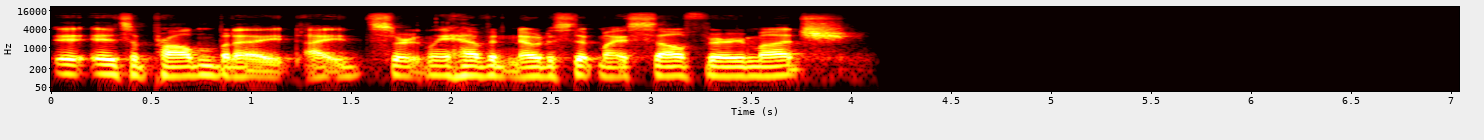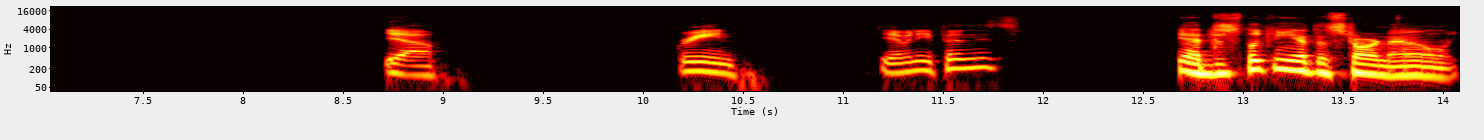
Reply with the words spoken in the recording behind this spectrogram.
it's a problem, but I I certainly haven't noticed it myself very much. Yeah. Green. Do you have any opinions? Yeah, just looking at the store now, like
